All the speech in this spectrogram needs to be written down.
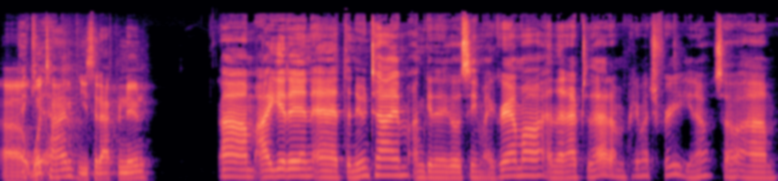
Uh, what yeah. time? You said afternoon. Um, I get in at the noontime. I'm gonna go see my grandma, and then after that, I'm pretty much free. You know, so um,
